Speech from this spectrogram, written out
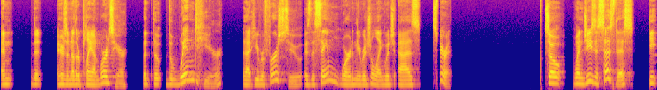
And the, here's another play on words here. But the, the wind here that he refers to is the same word in the original language as spirit. So when Jesus says this, he,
